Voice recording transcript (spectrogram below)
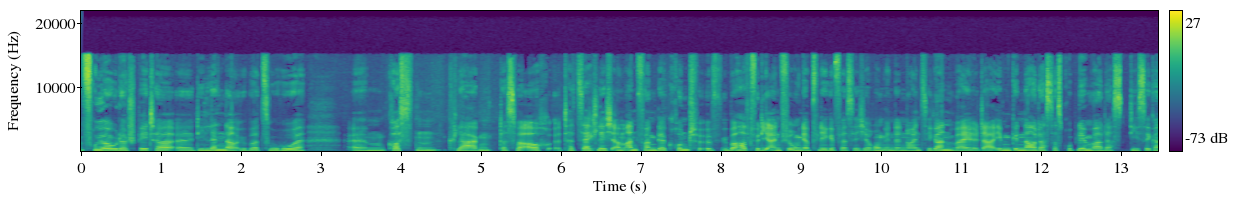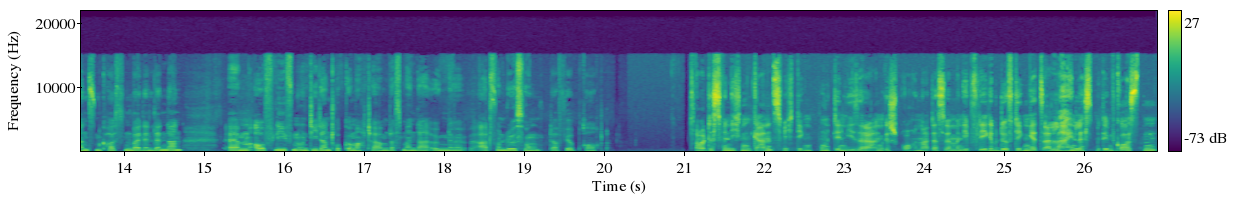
früher oder später äh, die Länder über zu hohe ähm, Kosten klagen. Das war auch tatsächlich am Anfang der Grund äh, überhaupt für die Einführung der Pflegeversicherung in den 90ern, weil da eben genau das das Problem war, dass diese ganzen Kosten bei den Ländern ähm, aufliefen und die dann Druck gemacht haben, dass man da irgendeine Art von Lösung dafür braucht. Aber das finde ich einen ganz wichtigen Punkt, den Lisa da angesprochen hat, dass wenn man die Pflegebedürftigen jetzt allein lässt mit dem Kosten,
